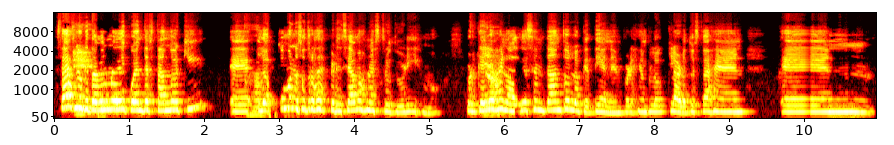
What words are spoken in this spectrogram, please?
¿Sabes lo que también me di cuenta estando aquí? Eh, lo- cómo nosotros desperdiciamos nuestro turismo. Porque ellos enaltecen tanto lo que tienen. Por ejemplo, claro, tú estás en, en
